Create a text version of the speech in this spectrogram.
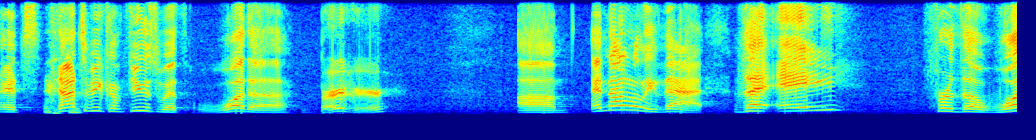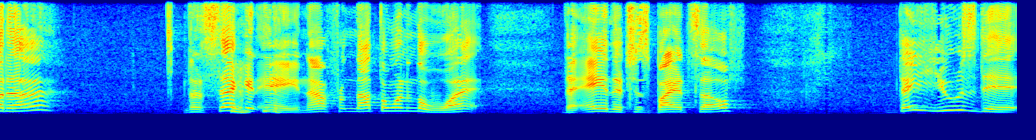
It's not to be confused with What a Burger. Um, and not only that, the A for the Whata the second A, not from not the one in the what, the A that's just by itself. They used it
